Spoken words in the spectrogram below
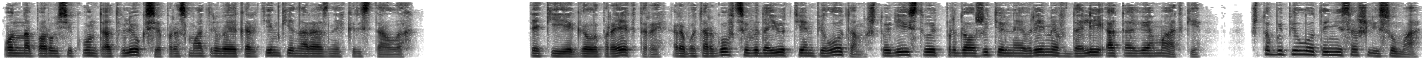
Он на пару секунд отвлекся, просматривая картинки на разных кристаллах. Такие голопроекторы работорговцы выдают тем пилотам, что действуют продолжительное время вдали от авиаматки, чтобы пилоты не сошли с ума.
